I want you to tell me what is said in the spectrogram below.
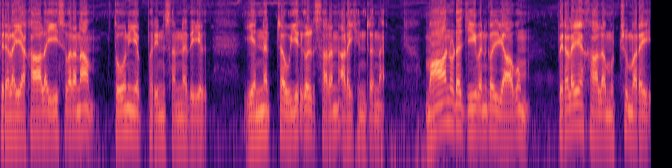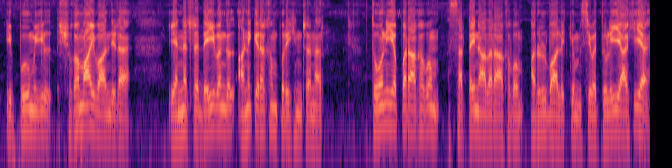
பிரளயகால ஈஸ்வரனாம் தோணியப்பரின் சன்னதியில் எண்ணற்ற உயிர்கள் சரண் அடைகின்றன. மானுட ஜீவன்கள் யாவும் பிரளயகால முற்றுமறை இப்பூமியில் சுகமாய் வாழ்ந்திட எண்ணற்ற தெய்வங்கள் அனுக்கிரகம் புரிகின்றனர். தோணியப்பராகவும் சட்டைநாதராகவும் அருள்பாலிக்கும் சிவத்துளியாகிய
